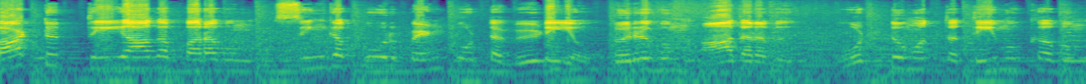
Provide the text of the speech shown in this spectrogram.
காட்டு தீயாக பரவும் சிங்கப்பூர் பெண் போட்ட வீடியோ பெருகும் ஆதரவு. ஒட்டுமொத்த திமுகவும்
